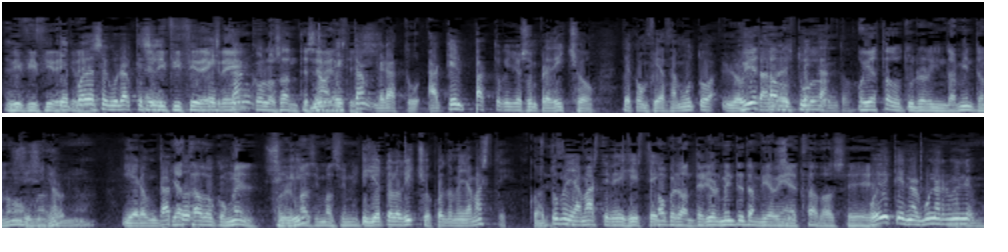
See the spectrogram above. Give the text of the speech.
difícil de Te creer. puedo asegurar que es sí. difícil de creer Están- con los antecedentes. No, están, verás tú, aquel pacto que yo siempre he dicho de confianza mutua, lo hoy, están tú, respetando. hoy ha estado tú en el ayuntamiento, ¿no? Sí, señor. Y era un dato. Y ha estado con él, Sí. con el máximo accionista. Y yo te lo he dicho cuando me llamaste. Cuando tú me llamaste y me dijiste. No, pero anteriormente también habían estado hace... Puede que en algunas reuniones,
